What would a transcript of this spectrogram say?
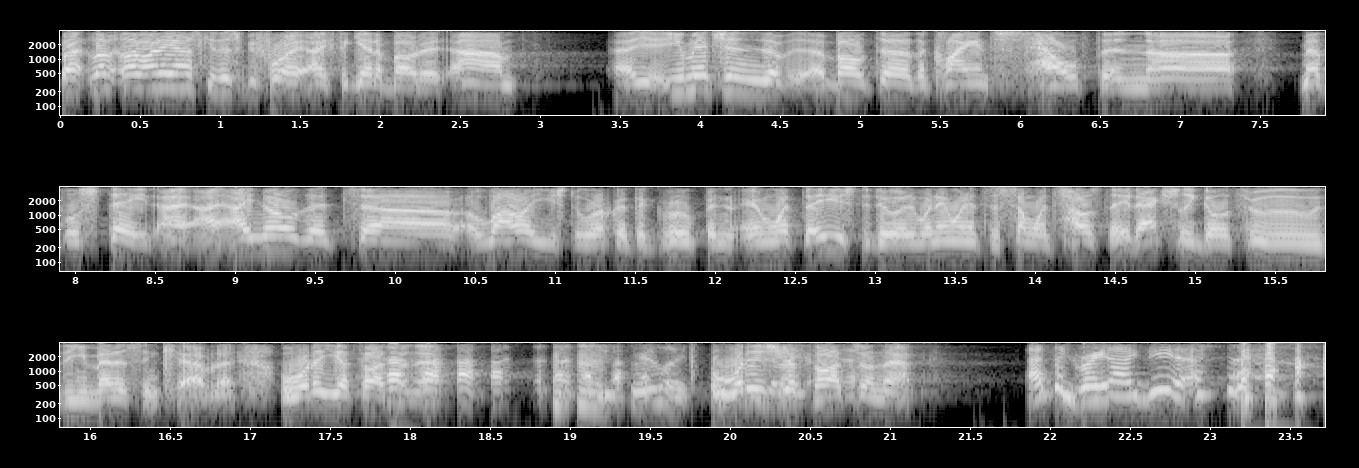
But let, let me ask you this before I, I forget about it. Um, uh, you you mentioned uh, about uh, the client's health and uh, mental state. I, I, I know that uh, Laura used to work with the group, and, and what they used to do is when they went into someone's house, they'd actually go through the medicine cabinet. What are your thoughts on that? really? what is your thoughts on that? That's a great idea.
